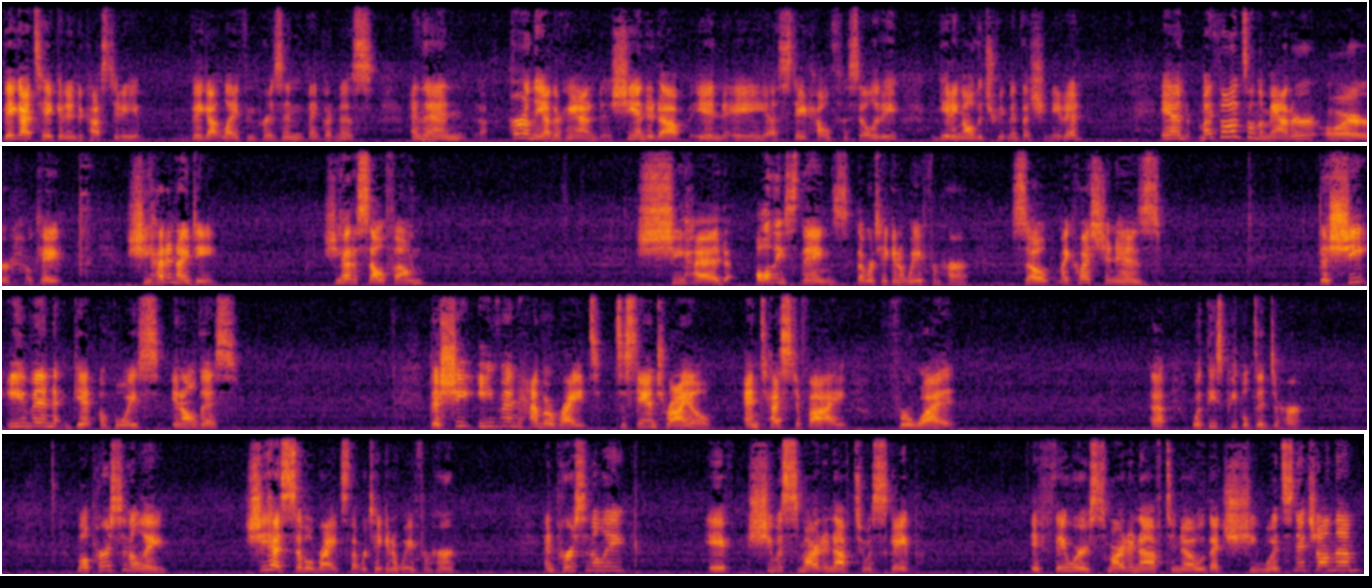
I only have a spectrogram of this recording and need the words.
they got taken into custody. They got life in prison, thank goodness. And then her, on the other hand, she ended up in a, a state health facility getting all the treatment that she needed. And my thoughts on the matter are okay, she had an ID, she had a cell phone, she had all these things that were taken away from her. So my question is, does she even get a voice in all this? Does she even have a right to stand trial and testify for what uh, what these people did to her? Well, personally, she has civil rights that were taken away from her. And personally, if she was smart enough to escape, if they were smart enough to know that she would snitch on them,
